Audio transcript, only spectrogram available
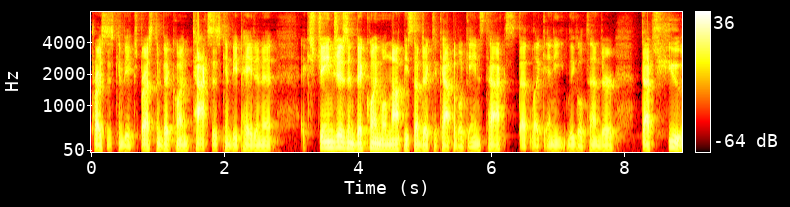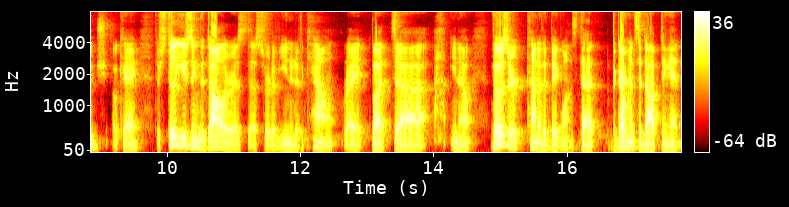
Prices can be expressed in Bitcoin. Taxes can be paid in it. Exchanges in Bitcoin will not be subject to capital gains tax, that like any legal tender. That's huge. Okay. They're still using the dollar as a sort of unit of account, right? But, uh, you know, those are kind of the big ones that the government's adopting it,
